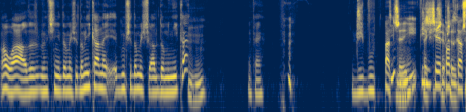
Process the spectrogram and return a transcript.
O wow, to bym się nie domyślił. Dominikany bym się domyślił, ale Dominika? Mhm. Okej. Djibouti. Patrzcie, Mhm. i Tak widzicie, przez podcast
